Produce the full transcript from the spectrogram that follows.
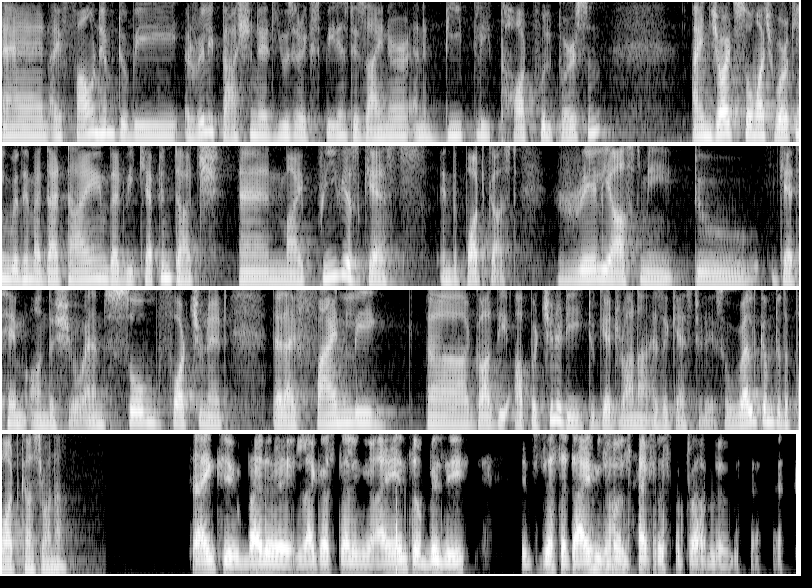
and I found him to be a really passionate user experience designer and a deeply thoughtful person. I enjoyed so much working with him at that time that we kept in touch. And my previous guests in the podcast really asked me to get him on the show. And I'm so fortunate that I finally uh, got the opportunity to get Rana as a guest today. So, welcome to the podcast, Rana. Thank you. By the way, like I was telling you, I ain't so busy it's just the time zone that was the problem.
